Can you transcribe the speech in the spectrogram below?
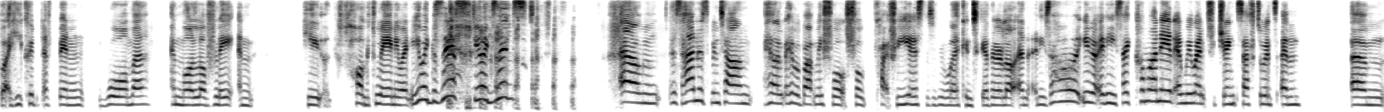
but he couldn't have been warmer and more lovely. And he hugged me and he went, "You exist, you exist." um, his hand has been telling him, him about me for, for quite a few years because we've been working together a lot. And, and he's, oh, you know, and he's like, come on in. And we went for drinks afterwards. And, um,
